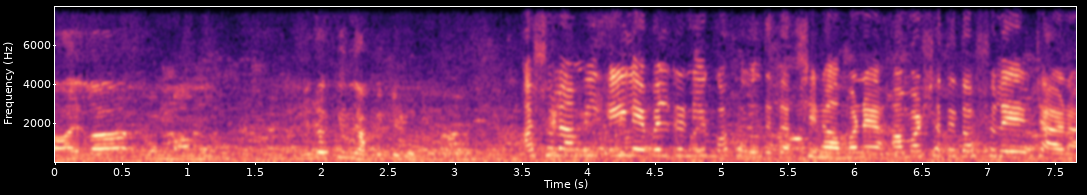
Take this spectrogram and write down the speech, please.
লায়লা এবং মামুন এদেরকে নিয়ে আপনি কি বলবেন? আসলে আমি এই লেভেলটা নিয়ে কথা বলতে চাচ্ছি না মানে আমার সাথে তো আসলে চায় না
